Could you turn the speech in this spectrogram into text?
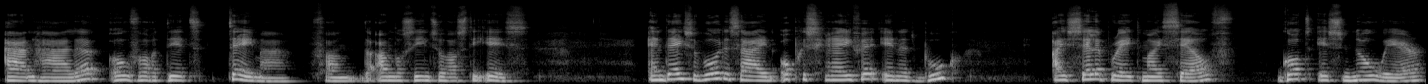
aanhalen over dit thema van de ander zien zoals die is. En deze woorden zijn opgeschreven in het boek I Celebrate Myself God is nowhere,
